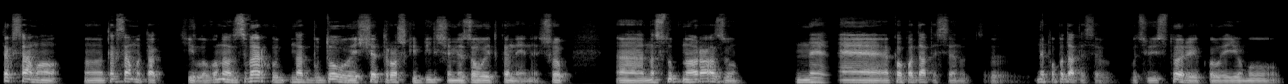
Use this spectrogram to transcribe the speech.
Так само так само так тіло. Воно зверху надбудовує ще трошки більше м'язової тканини, щоб е, наступного разу не попадатися е, не попадатися в цю історію, коли йому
